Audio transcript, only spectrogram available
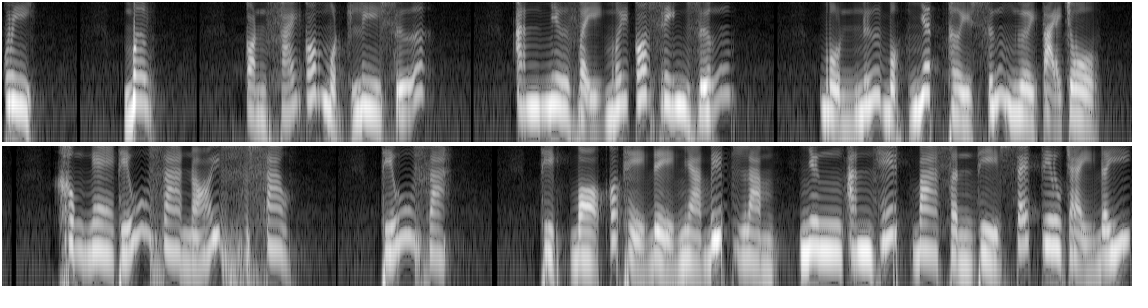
Quy. Mơ. Còn phải có một ly sữa. Ăn như vậy mới có dinh dưỡng. Bổn nữ bộc nhất thời xứng người tại trồ. Không nghe thiếu gia nói sao. Thiếu gia. Thịt bò có thể để nhà bếp làm. Nhưng ăn hết ba phần thì sẽ tiêu chảy đấy.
